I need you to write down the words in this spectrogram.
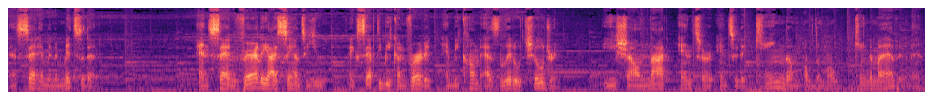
and set him in the midst of them, and said, Verily I say unto you, except ye be converted and become as little children, ye shall not enter into the kingdom of the mo- kingdom of heaven, man.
